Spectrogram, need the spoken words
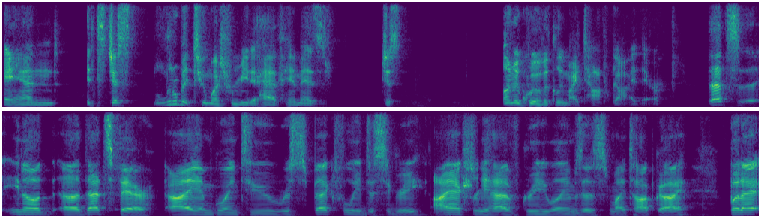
and it's just a little bit too much for me to have him as just unequivocally my top guy there. That's uh, you know uh, that's fair. I am going to respectfully disagree. I actually have Greedy Williams as my top guy, but I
